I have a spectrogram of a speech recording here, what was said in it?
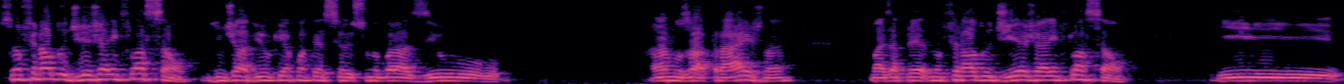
Isso no final do dia gera inflação. A gente já viu o que aconteceu isso no Brasil anos atrás, né? Mas no final do dia gera inflação. E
